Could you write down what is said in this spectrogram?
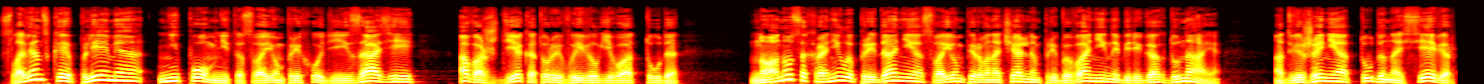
Славянское племя не помнит о своем приходе из Азии, о вожде, который вывел его оттуда, но оно сохранило предание о своем первоначальном пребывании на берегах Дуная, о движении оттуда на север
